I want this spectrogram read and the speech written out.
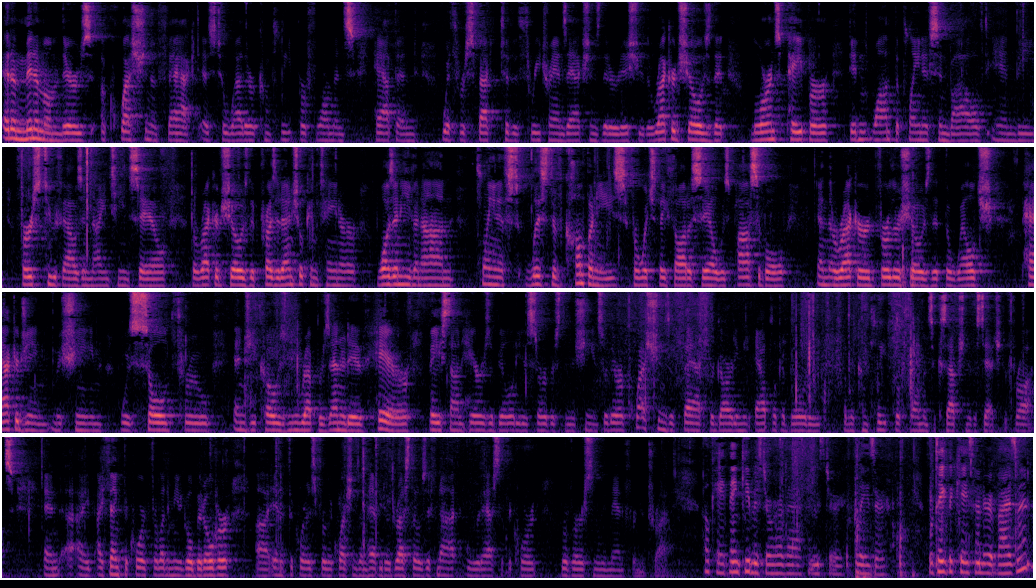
At a minimum, there's a question of fact as to whether complete performance happened with respect to the three transactions that are at issue. The record shows that Lawrence Paper didn't want the plaintiffs involved in the first 2019 sale. The record shows that Presidential Container wasn't even on plaintiffs' list of companies for which they thought a sale was possible. And the record further shows that the Welch packaging machine was sold through Engico's new representative, Hare, based on Hare's ability to service the machine. So there are questions of fact regarding the applicability of the complete performance exception to the statute of frauds. And I thank the court for letting me go a bit over. Uh, and if the court has further questions, I'm happy to address those. If not, we would ask that the court reverse and remand for a new trial. Okay, thank you, Mr. Horvath and Mr. Glazer. We'll take the case under advisement.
